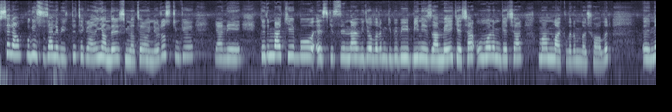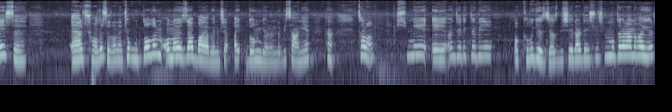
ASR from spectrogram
Selam. Bugün sizlerle birlikte tekrardan Yandere Simülatör oynuyoruz. Çünkü yani dedim belki bu eskisinden videolarım gibi bir bin izlenmeye geçer. Umarım geçer. Umarım like'larım da çoğalır. Ee, neyse. Eğer çoğalırsa zaten çok mutlu olurum. Ona özel baya bölüm şey. Ay donum göründü. Bir saniye. Heh, tamam. Şimdi e, öncelikle bir okulu gezeceğiz. Bir şeyler değişmiş mi? Muhtemelen hayır.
